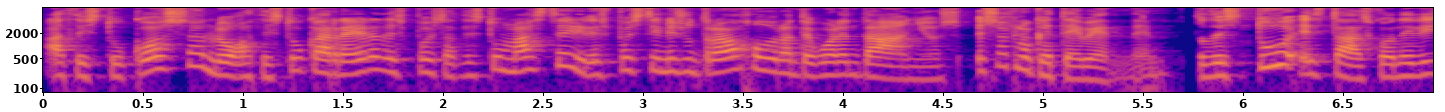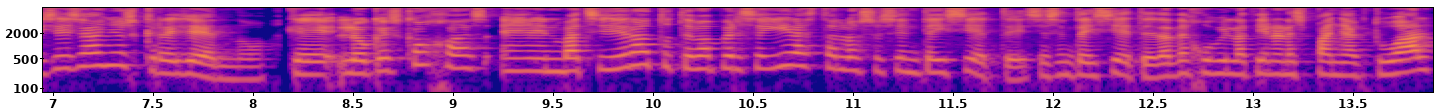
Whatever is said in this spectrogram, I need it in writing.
haces tu cosa, luego haces tu carrera, después haces tu máster y después tienes un trabajo durante 40 años. Eso es lo que te venden. Entonces tú estás con 16 años creyendo que lo que escojas en bachillerato te va a perseguir hasta los 67, 67, edad de jubilación en España actual,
